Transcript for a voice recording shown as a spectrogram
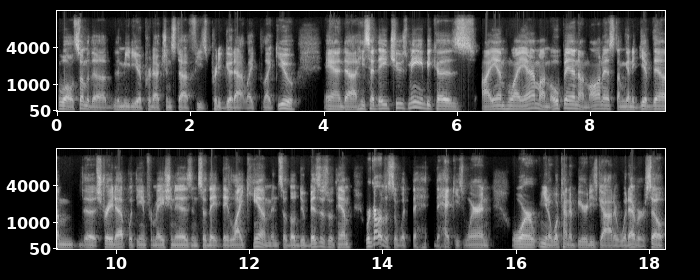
well some of the the media production stuff he's pretty good at like like you. And uh, he said they choose me because i am who i am. I'm open. I'm honest. I'm going to give them the straight up what the information is. And so they they like him. And so they'll do business with him regardless of what the, the heck he's wearing or you know what kind of beard he's got or whatever. So right.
